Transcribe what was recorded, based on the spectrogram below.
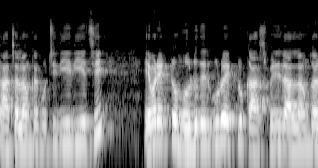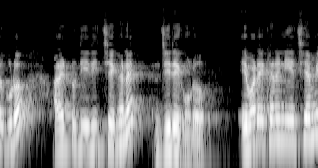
কাঁচা লঙ্কা কুচি দিয়ে দিয়েছি। এবার একটু হলুদের গুঁড়ো, একটু কাশ্মীরি লাল লঙ্কার গুঁড়ো আর একটু দিয়ে দিচ্ছি এখানে জিরে গুঁড়ো। এবার এখানে নিয়েছি আমি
